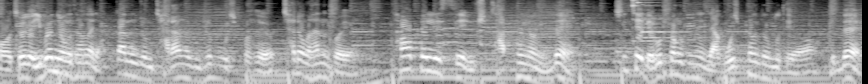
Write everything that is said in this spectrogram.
어, 저희가 이번 영상은 약간은 좀 자랑을 좀 해보고 싶어서 촬영을 하는 거예요. 타워 팰리스의 64평형인데 실제 내부 평수는 약 50평 정도 돼요. 근데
